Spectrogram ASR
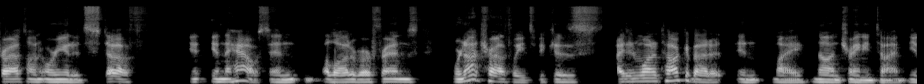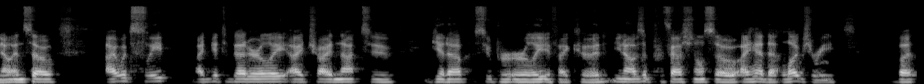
triathlon oriented stuff in, in, the house. And a lot of our friends were not triathletes because I didn't want to talk about it in my non training time, you know. And so I would sleep, I'd get to bed early. I tried not to get up super early if I could. You know, I was a professional, so I had that luxury but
